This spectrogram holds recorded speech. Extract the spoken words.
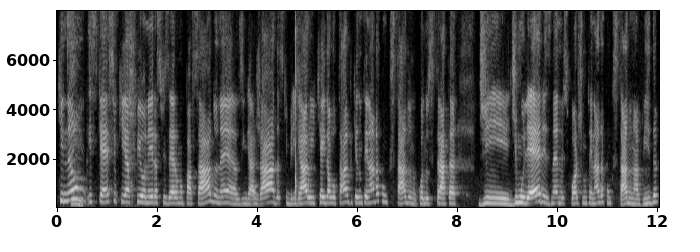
que não Sim. esquece o que as pioneiras fizeram no passado, né? As engajadas que brigaram e que ainda lutaram, porque não tem nada conquistado no, quando se trata de, de mulheres, né? No esporte não tem nada conquistado na vida,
